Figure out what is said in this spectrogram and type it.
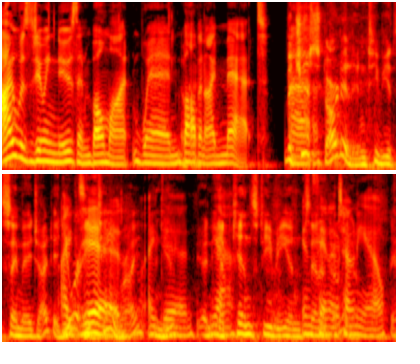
I was doing news in Beaumont when Bob and I met. But you started in TV at the same age I did. You I were did. 18, right? I And you- did, and yeah. At KENS TV in, in San Antonio. Yeah.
